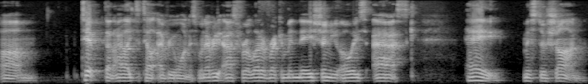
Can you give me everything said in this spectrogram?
um, tip that I like to tell everyone is whenever you ask for a letter of recommendation, you always ask, "Hey, Mr. Sean,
